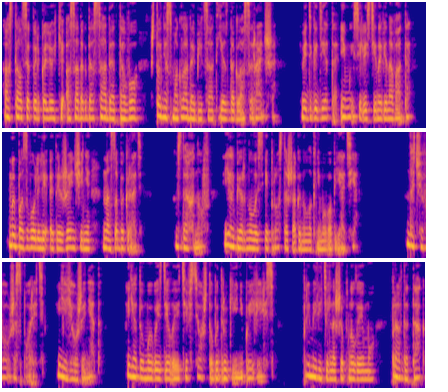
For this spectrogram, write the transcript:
остался только легкий осадок досады от того, что не смогла добиться отъезда глазы раньше. Ведь где-то и мы, Селестина, виноваты. Мы позволили этой женщине нас обыграть. Вздохнув, я обернулась и просто шагнула к нему в объятия. Да чего уже спорить, ее уже нет. «Я думаю, вы сделаете все, чтобы другие не появились», – примирительно шепнула ему, правда так,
